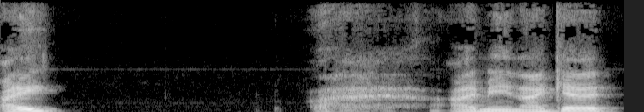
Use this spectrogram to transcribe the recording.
I I mean, I get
